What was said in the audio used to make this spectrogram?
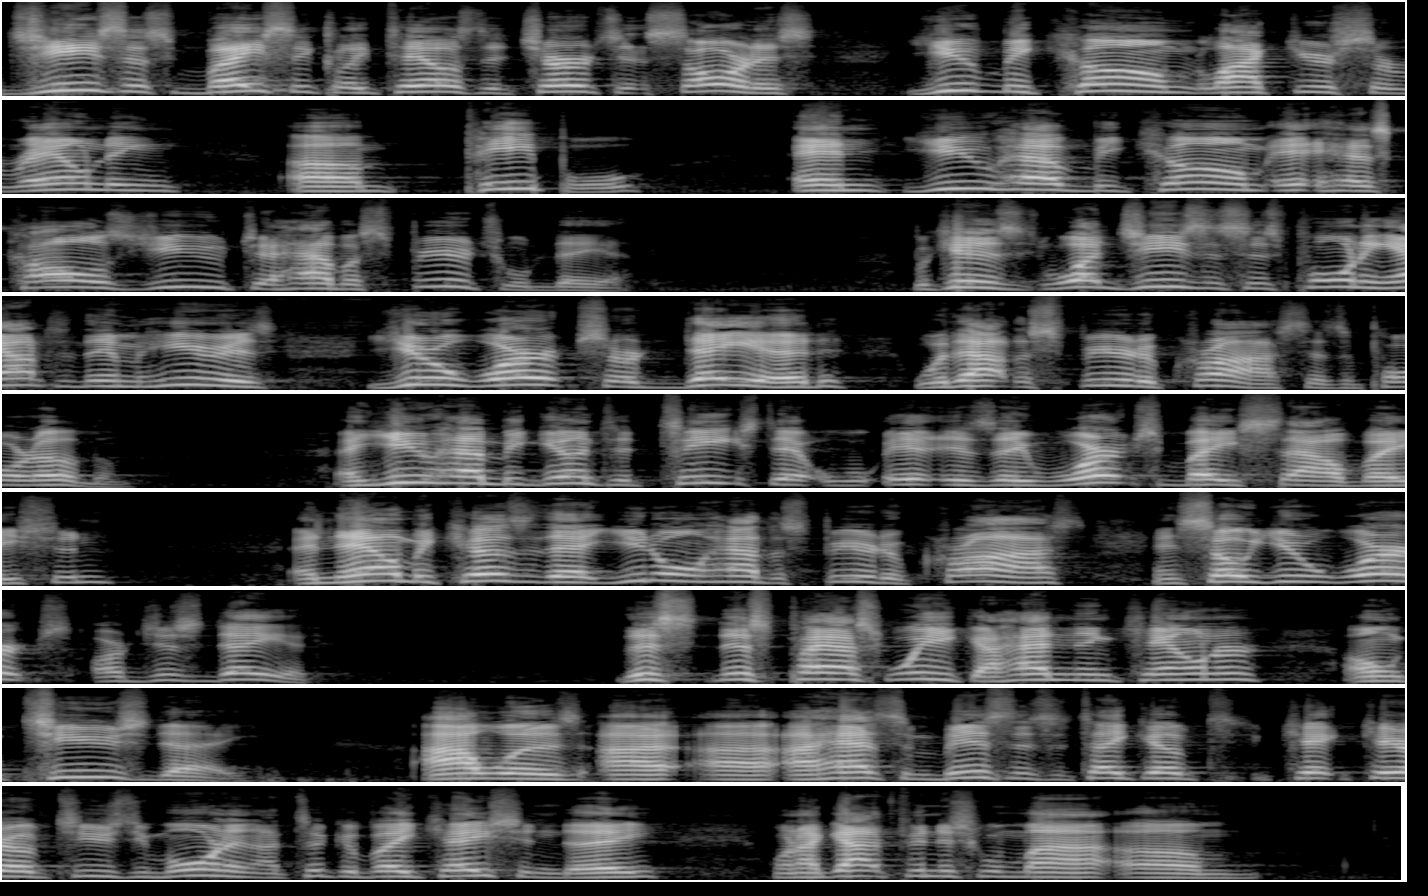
Jesus basically tells the church at Sardis, You've become like your surrounding um, people, and you have become, it has caused you to have a spiritual death. Because what Jesus is pointing out to them here is your works are dead without the Spirit of Christ as a part of them. And you have begun to teach that it is a works based salvation. And now, because of that, you don't have the Spirit of Christ, and so your works are just dead. This, this past week, I had an encounter on Tuesday. I was I, I, I had some business to take up care of Tuesday morning. I took a vacation day. When I got finished with my um,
